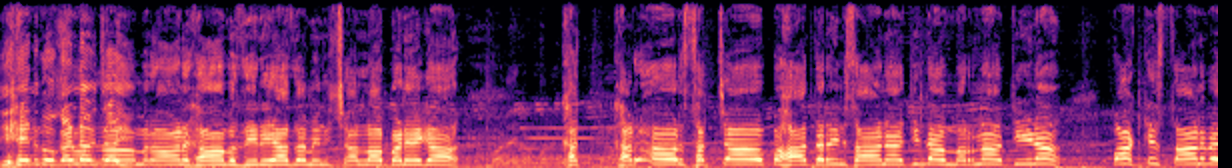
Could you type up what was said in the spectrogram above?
ये इनको करना चाहिए। इमरान खान वज़ीर आज़म इनशाला बनेगा। खरा और सच्चा बहादुर इंसान है ज़िंदा मरना जीना। पाकिस्तान में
